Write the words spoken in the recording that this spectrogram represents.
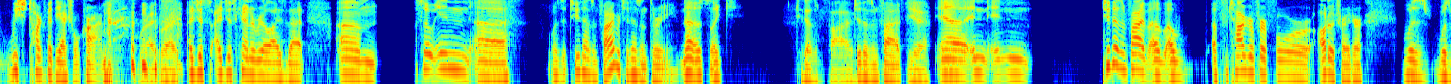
we should talk about the actual crime. Right. Right. I just, I just kind of realized that. Um, so in, uh, was it 2005 or 2003? No, it was like 2005. 2005. Yeah. Uh, in in 2005, a, a, a photographer for Auto Trader was was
